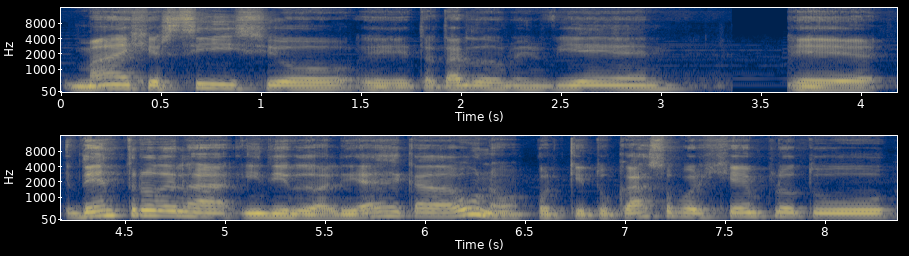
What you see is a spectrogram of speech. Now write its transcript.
más ejercicio, eh, tratar de dormir bien, dentro de las individualidades de cada uno, porque tu caso, por ejemplo, tú,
